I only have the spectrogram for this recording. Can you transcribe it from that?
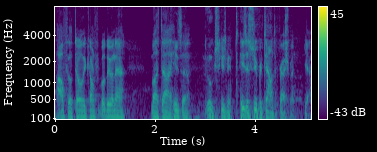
I'll feel totally comfortable doing that. But uh, he's a, ooh, excuse me, he's a super talented freshman. Yeah.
